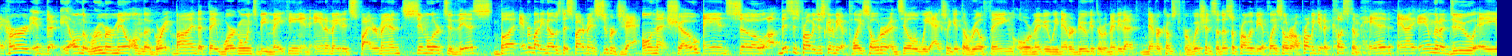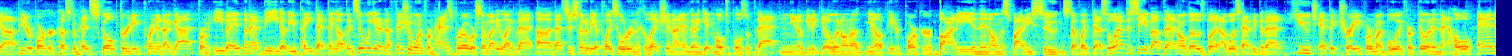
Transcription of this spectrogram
I heard the, on the rumor mill on the grapevine that they were going to be making an animated Spider-Man similar to this, but everybody knows that Spider-Man's super jacked on that show, and so uh, this is probably just going to be a placeholder until we actually get the real thing, or maybe we never do get the, maybe that never comes to fruition, so this will probably be a placeholder. I'll probably get a custom head, and I am going to do a uh, Peter Parker custom head sculpt 3D printed I got from eBay. I'm going to have BEW paint that thing up until we get an official one from Hasbro or somebody like that. Uh, that's just going to be a placeholder in the collection. I am going to get multiples of that and, you know, get it going on a, you know, a Peter Parker body and then on the Spidey suit and stuff like that. So we'll have to see about that and all those, but I was happy for that. Huge epic trade for my boy for filling in that hole. And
